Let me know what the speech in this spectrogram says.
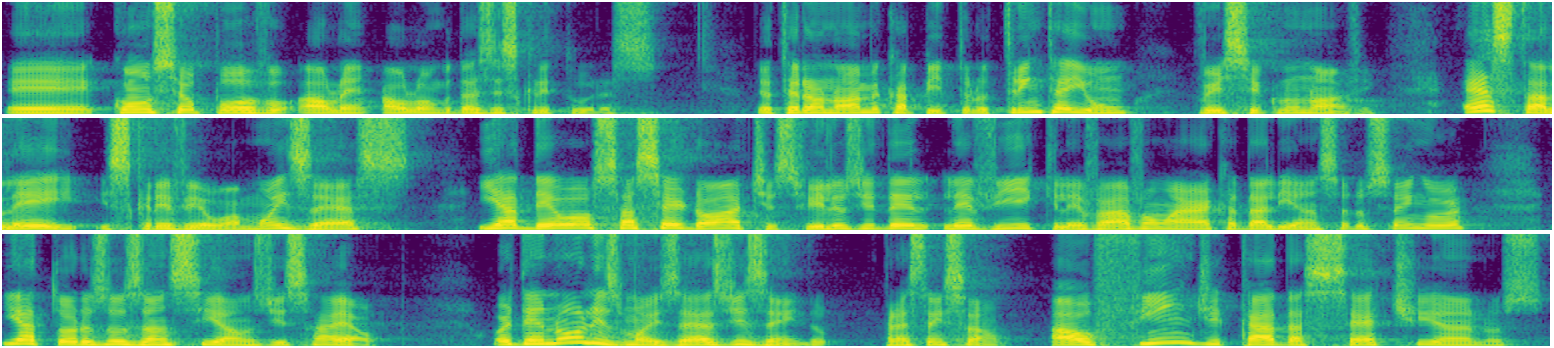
é, com o seu povo ao, ao longo das Escrituras. Deuteronômio capítulo 31, versículo 9. Esta lei escreveu a Moisés e a deu aos sacerdotes, filhos de Levi, que levavam a arca da aliança do Senhor, e a todos os anciãos de Israel. Ordenou-lhes Moisés, dizendo: presta atenção, ao fim de cada sete anos,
